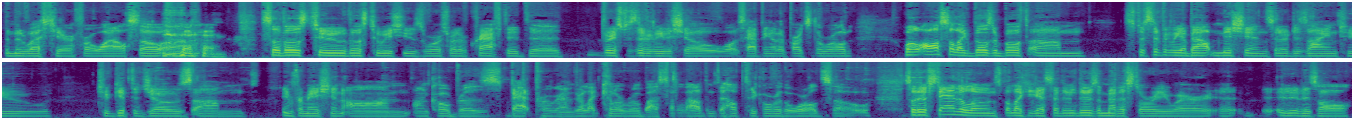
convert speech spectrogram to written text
the Midwest here for a while. So, um, so those two those two issues were sort of crafted to very specifically to show what was happening in other parts of the world, while also like those are both um, specifically about missions that are designed to to get the Joes um, information on on Cobra's bat program. They're like killer robots that allow them to help take over the world. So so they're standalones, but like you guys said, there, there's a meta story where it, it is all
